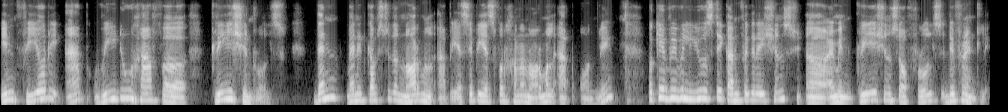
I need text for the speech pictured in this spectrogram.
in Fiori app, we do have uh, creation roles. Then when it comes to the normal app, SAP S4 HANA normal app only, OK, we will use the configurations, uh, I mean creations of roles differently.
